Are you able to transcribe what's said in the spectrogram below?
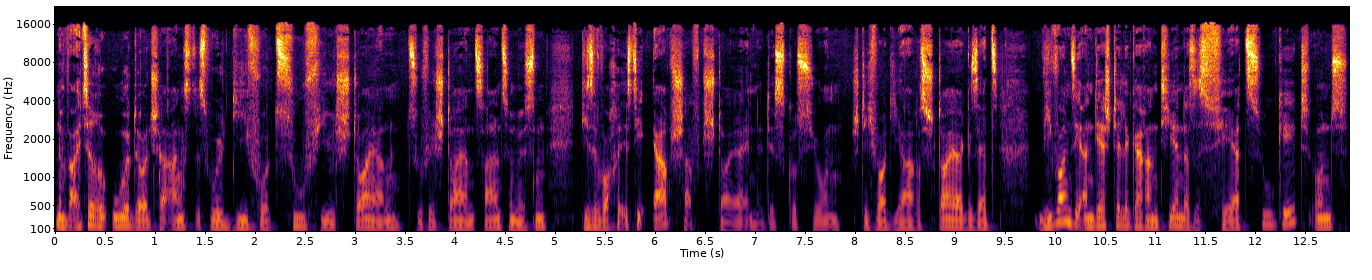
Eine weitere urdeutsche Angst ist wohl die vor zu viel Steuern, zu viel Steuern zahlen zu müssen. Diese Woche ist die Erbschaftssteuer in der Diskussion. Stichwort Jahressteuergesetz. Wie wollen Sie an der Stelle garantieren, dass es fair zugeht und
